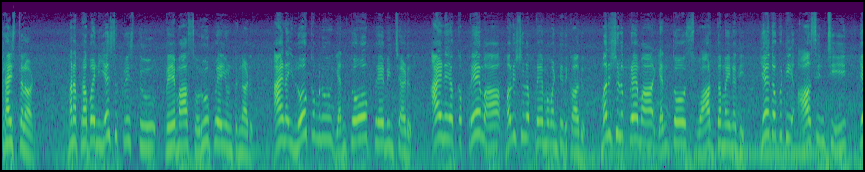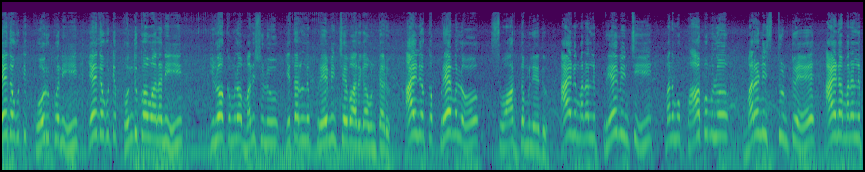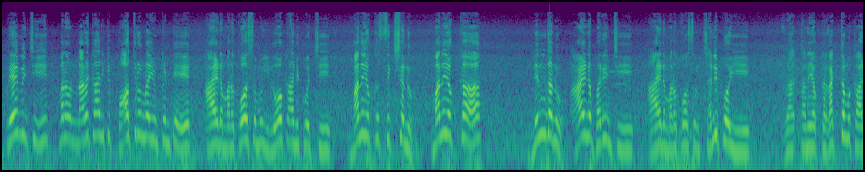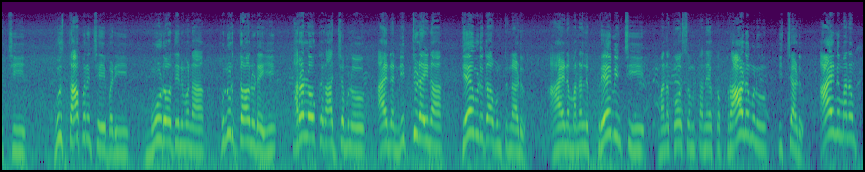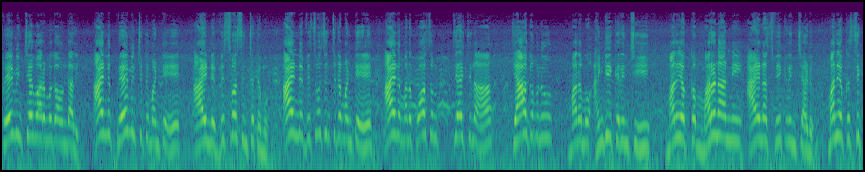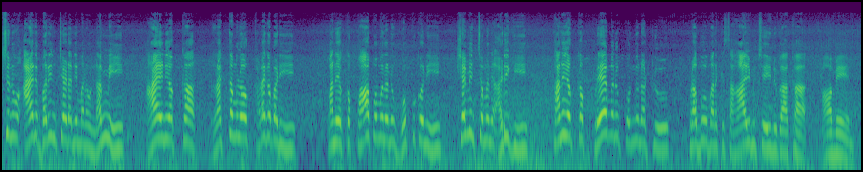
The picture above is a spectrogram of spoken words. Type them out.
క్రైస్తలాడు మన ప్రభుని యేసుక్రీస్తు ప్రేమ స్వరూపై ఉంటున్నాడు. ఆయన ఈ లోకమును ఎంతో ప్రేమించాడు. ఆయన యొక్క ప్రేమ మనుషుల ప్రేమ వంటిది కాదు. మనుషుల ప్రేమ ఎంతో స్వార్థమైనది. ఏదొకటి ఆశించి ఏదొకటి కోరుకొని ఏదొకటి పొందుకోవాలని ఈ లోకంలో మనుషులు ఇతరులను ప్రేమించేవారుగా ఉంటారు. ఆయన యొక్క ప్రేమలో స్వార్థం లేదు. ఆయన మనల్ని ప్రేమించి మనము పాపములో మరణిస్తుంటే ఆయన మనల్ని ప్రేమించి మనం నరకానికి పాత్రమై ఉంటుంటే ఆయన మన కోసము ఈ లోకానికి వచ్చి మన యొక్క శిక్షను మన యొక్క నిందను ఆయన భరించి ఆయన మన కోసం చనిపోయి ర- తన యొక్క రక్తము కార్చి భూస్థాపన చేయబడి మూడో దినమున పునరుద్ధానుడై పరలోక రాజ్యములో ఆయన నిత్యుడైన దేవుడుగా ఉంటున్నాడు. ఆయన మనల్ని ప్రేమించి మన కోసం తన యొక్క ప్రాణమును ఇచ్చాడు. ఆయన మనం ప్రేమించే వారముగా ఉండాలి. ఆయన్ని ప్రేమించటం అంటే ఆయన్ని విశ్వసించటము. ఆయన్ని విశ్వసించటం అంటే ఆయన మన కోసం చేసిన త్యాగమును మనము అంగీకరించి మన యొక్క మరణాన్ని ఆయన స్వీకరించాడు. మన యొక్క శిక్షను ఆయన భరించాడని మనం నమ్మి ఆయన యొక్క రక్తములో కడగబడి మన యొక్క పాపములను ఒప్పుకొని క్షమించమని అడిగి తన యొక్క ప్రేమను పొందినట్లు ప్రభు మనకి సహాయం చేయునుగాక. ఆమెన్.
